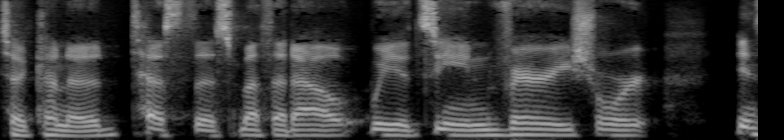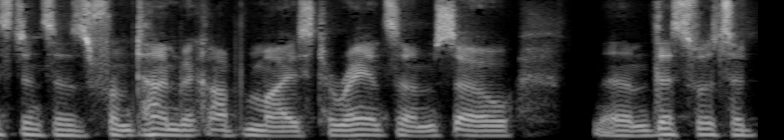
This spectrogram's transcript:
to kind of test this method out we had seen very short instances from time to compromise to ransom so um, this was to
